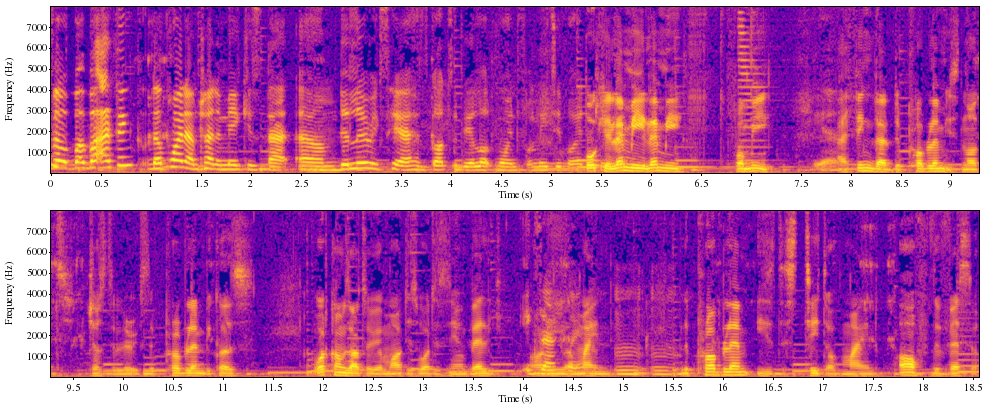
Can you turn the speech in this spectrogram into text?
So, but but I think the point I'm trying to make is that um, the lyrics here has got to be a lot more informative or Okay, let me let me. For me, Yeah. I think that the problem is not just the lyrics. The problem because what comes out of your mouth is what is in your belly or in your mind. Mm-mm. The problem is the state of mind of the vessel.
